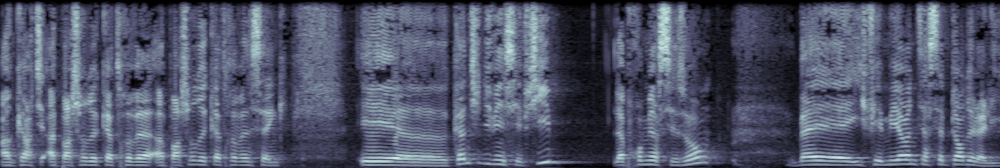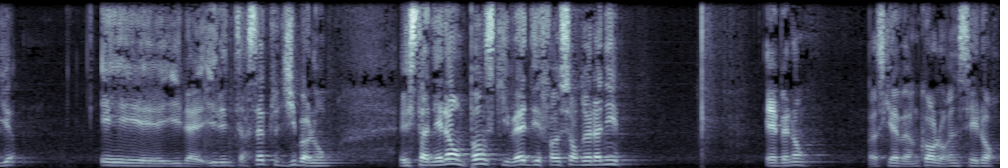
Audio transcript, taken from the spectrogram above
en quartier, à partir de 80, à partir de 85. Et euh, quand il devient safety, la première saison, ben il fait meilleur intercepteur de la ligue et il, intercepte 10 ballons. Et cette année-là, on pense qu'il va être défenseur de l'année. Eh ben non, parce qu'il y avait encore Lawrence Taylor.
